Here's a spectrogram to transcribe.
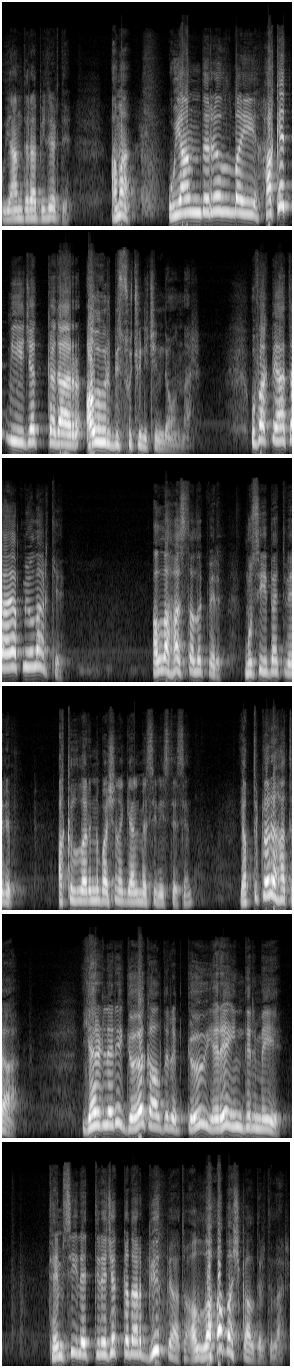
uyandırabilirdi. Ama uyandırılmayı hak etmeyecek kadar ağır bir suçun içinde onlar. Ufak bir hata yapmıyorlar ki. Allah hastalık verip, musibet verip, akıllarını başına gelmesini istesin. Yaptıkları hata, yerleri göğe kaldırıp göğü yere indirmeyi temsil ettirecek kadar büyük bir hata. Allah'a baş kaldırdılar.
